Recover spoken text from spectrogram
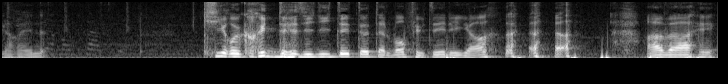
La reine. Qui recrute des unités totalement pétées, les gars Ah bah, eh,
